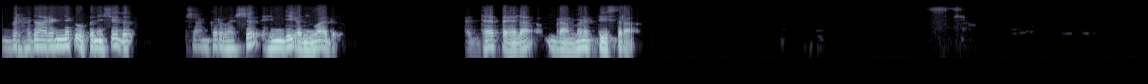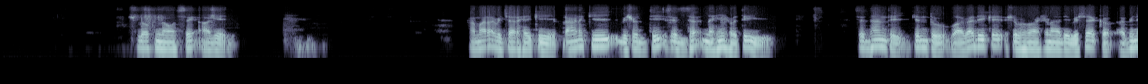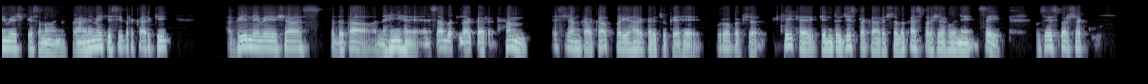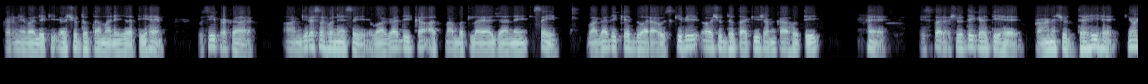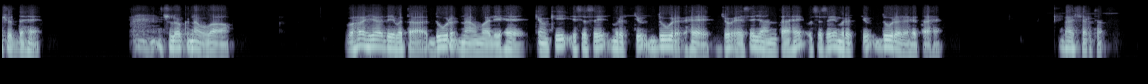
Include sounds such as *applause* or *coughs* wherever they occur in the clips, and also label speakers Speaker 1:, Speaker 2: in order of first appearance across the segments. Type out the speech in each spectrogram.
Speaker 1: बृहदारण्यक उपनिषद, शंकर भाष्य, हिंदी अनुवाद। अध्याय पहला, ब्राह्मण तीसरा। श्लोक नौ से आगे। हमारा विचार है कि प्राण की विशुद्धि सिद्ध नहीं होती। सिद्धांति, किंतु वागादि के शुभ भाषणादि विषयक अभिनिवेश के समान प्राण में किसी प्रकार की अभिनिवेशास्पदता नहीं है, ऐसा बतलाकर हम इस शंका का परिहार कर चुके हैं। पूर्व पक्ष ठीक है, किंतु जिस प्रकार शव का स्पर्श होने से उसे स्पर्श करने वाले की अशुद्धता मानी जाती है, उसी प्रकार आंगिरस होने से वागादि का आत्मा बतलाया जाने से वागादि के द्वारा उसकी भी अशुद्धता की शंका होती है। इस पर श्रुति कहती है, प्राण शुद्ध ही है, क्यों शुद्ध है? श्लोक नववा वह। यह देवता दूर नाम वाली है, क्योंकि इससे मृत्यु दूर है, जो ऐसे जानता है, उससे मृत्यु दूर रहता है। भाष्यर्थ,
